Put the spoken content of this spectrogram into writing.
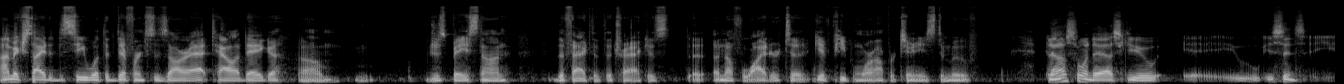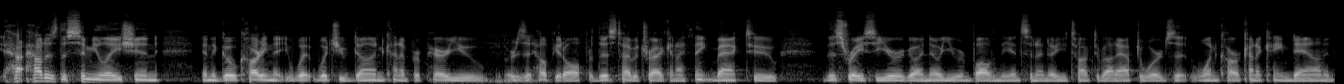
I'm excited to see what the differences are at Talladega, um, just based on the fact that the track is uh, enough wider to give people more opportunities to move. And I also wanted to ask you, uh, since how, how does the simulation and the go karting that you, what, what you've done kind of prepare you, or does it help you at all for this type of track? And I think back to this race a year ago. I know you were involved in the incident. I know you talked about afterwards that one car kind of came down and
